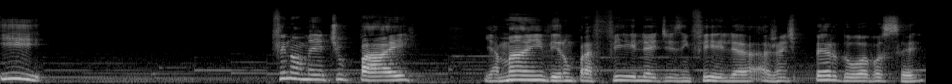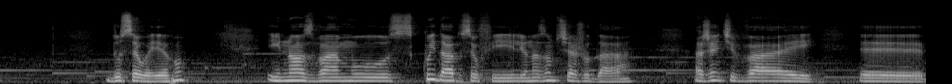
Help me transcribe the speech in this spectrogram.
E finalmente o pai e a mãe viram para a filha e dizem: Filha, a gente perdoa você do seu erro e nós vamos cuidar do seu filho, nós vamos te ajudar. A gente vai é,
